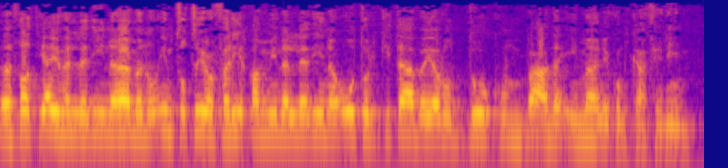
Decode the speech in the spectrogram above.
dhe thot ja ejjuhelladhina amanu in tuti'u fariqan min alladhina utul kitaba yaruddukum ba'da imanikum kafirin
